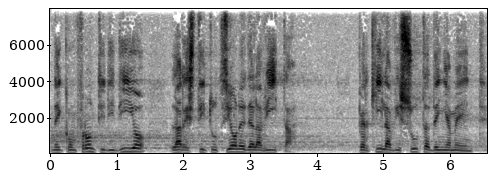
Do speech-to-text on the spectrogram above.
nei confronti di Dio la restituzione della vita per chi l'ha vissuta degnamente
